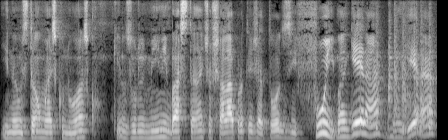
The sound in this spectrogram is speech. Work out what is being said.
e não estão mais conosco, que nos iluminem bastante, Oxalá proteja todos e fui, Mangueira, Mangueira.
